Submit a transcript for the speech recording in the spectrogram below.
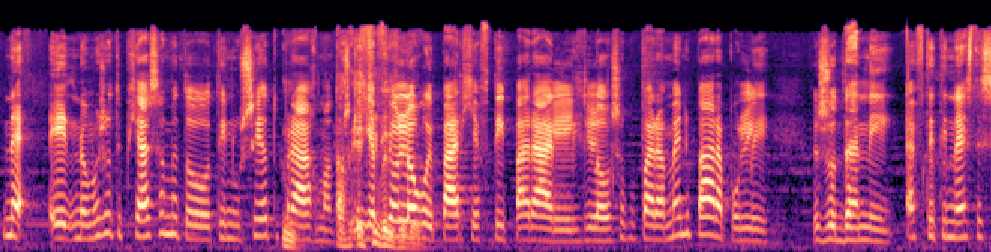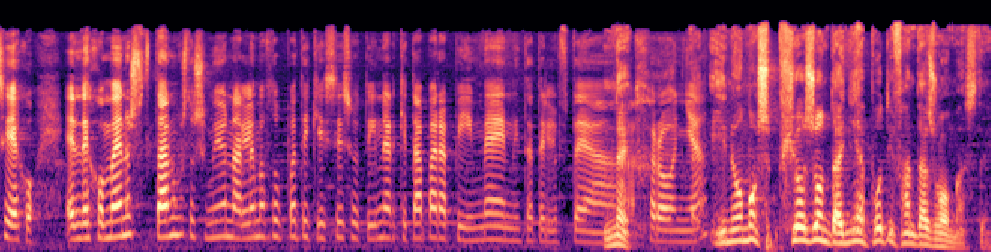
Ναι, ε, νομίζω ότι πιάσαμε το, την ουσία του πράγματος Α, και εκεί για ποιο βρίσκεται. λόγο υπάρχει αυτή η παράλληλη γλώσσα που παραμένει πάρα πολύ ζωντανή. Αυτή την αίσθηση έχω. Ενδεχομένως φτάνουμε στο σημείο να λέμε αυτό που είπατε κι εσείς, ότι είναι αρκετά παραποιημένη τα τελευταία Ναι. χρόνια. Είναι όμως πιο ζωντανή από ό,τι φανταζόμαστε.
